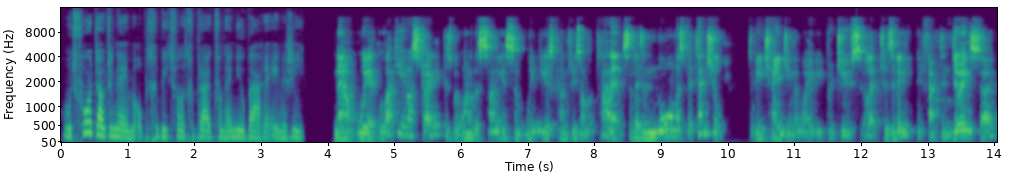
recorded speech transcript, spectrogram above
om het voortouw te nemen op het gebied van het gebruik van hernieuwbare energie. Now, we're lucky in Australia because we're one of the sunniest and windiest countries on the planet, so there's enormous potential to be changing the way we produce electricity. In fact, in doing so,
